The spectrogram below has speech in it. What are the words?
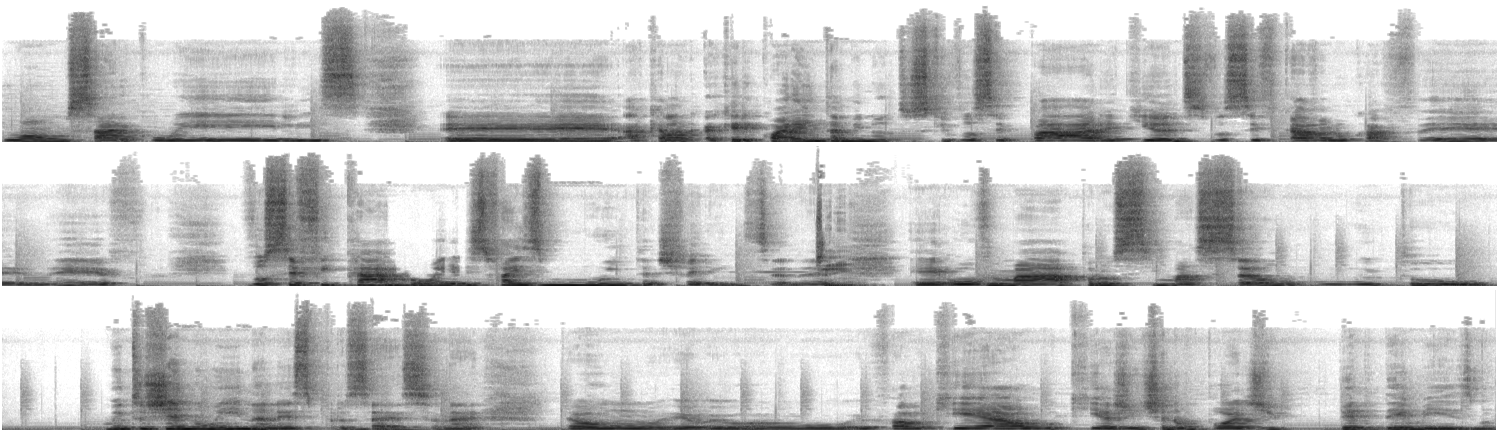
um almoçar com eles, é, aquela, aquele 40 minutos que você para, que antes você ficava no café, né? Você ficar com eles faz muita diferença, né? É, houve uma aproximação muito muito genuína nesse processo, né? Então, eu, eu, eu, falo que é algo que a gente não pode perder mesmo.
